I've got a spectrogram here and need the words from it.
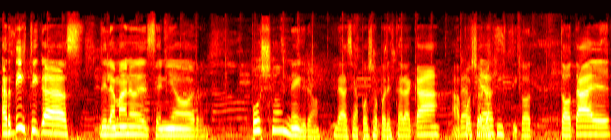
artísticas de la mano del señor Pollo Negro. Gracias, Pollo, por estar acá. Apoyo Gracias. logístico total.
